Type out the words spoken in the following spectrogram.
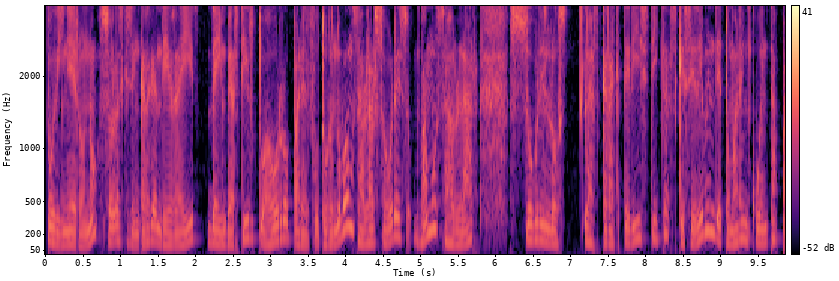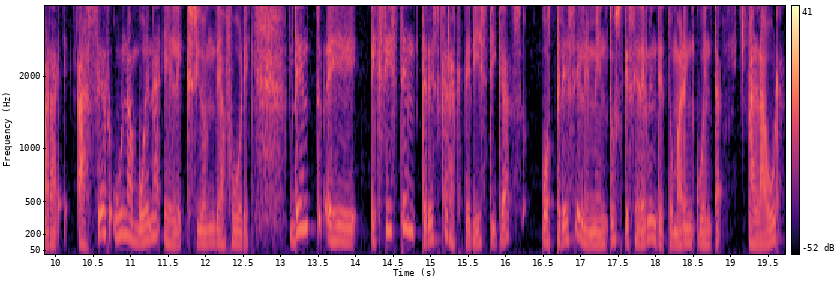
tu dinero, ¿no? Son las que se encargan de reír, de invertir tu ahorro para el futuro. No vamos a hablar sobre eso, vamos a hablar sobre los, las características que se deben de tomar en cuenta para hacer una buena elección de Afore. Dentro, eh, existen tres características o tres elementos que se deben de tomar en cuenta a la hora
